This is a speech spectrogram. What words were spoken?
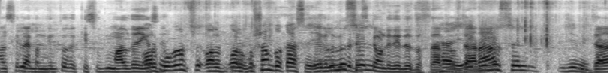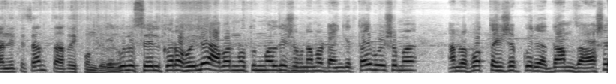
আনছিল এখন কিন্তু কিছু মাল দিয়ে অল্প গেছে অল্প অল্প সংখ্যক আছে। এগুলো ডিসকাউন্টে দিয়ে দিতেছে। হ্যাঁ যারা যারা নিতে চান তাড়াতাড়ি ফোন দেবেন। এগুলো সেল করা হইলে আবার নতুন মাল দিয়ে সময় আমরা ডাঙ্গের তাই ওই সময় আমরা পত্তা হিসাব করে দাম যা আসে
